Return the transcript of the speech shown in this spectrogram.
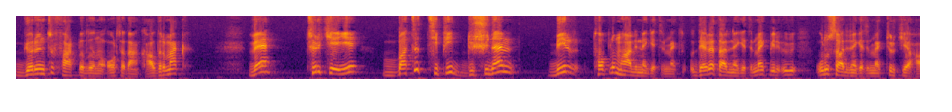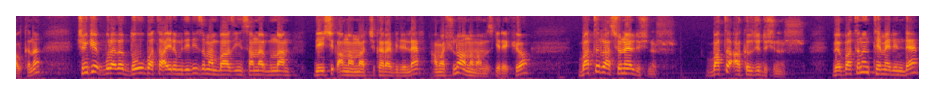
görüntü farklılığını ortadan kaldırmak ve Türkiye'yi batı tipi düşünen bir toplum haline getirmek, devlet haline getirmek, bir ulus haline getirmek Türkiye halkını. Çünkü burada doğu batı ayrımı dediği zaman bazı insanlar bundan değişik anlamlar çıkarabilirler ama şunu anlamamız gerekiyor. Batı rasyonel düşünür. Batı akılcı düşünür. Ve batının temelinde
